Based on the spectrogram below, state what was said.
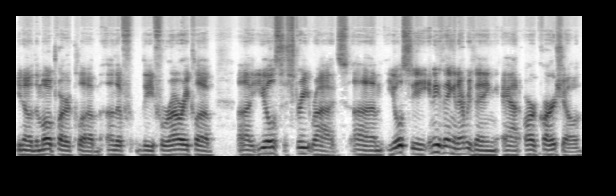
you know the Mopar Club, uh, the the Ferrari Club. Uh, you'll see street rods. Um, you'll see anything and everything at our car show,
